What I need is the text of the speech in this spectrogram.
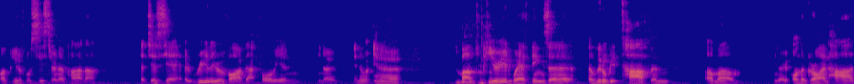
my beautiful sister and her partner, it just yeah, it really revived that for me. And you know, in a, in a month period where things are a little bit tough and I'm um, you know on the grind hard,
